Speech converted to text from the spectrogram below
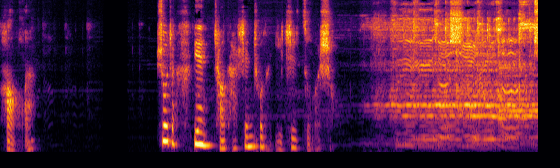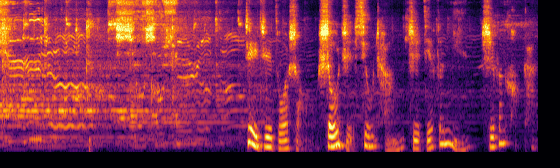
好啊。”说着，便朝他伸出了一只左手。这只左手手指修长，指节分明，十分好看，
